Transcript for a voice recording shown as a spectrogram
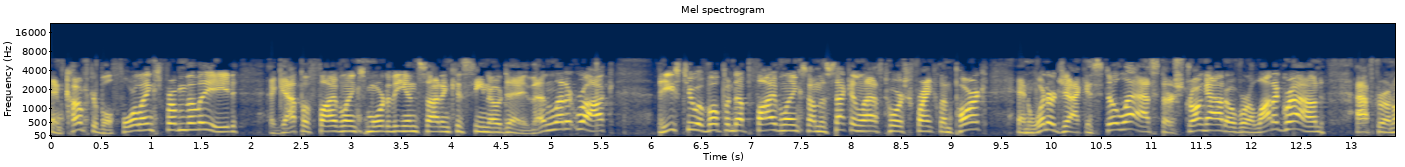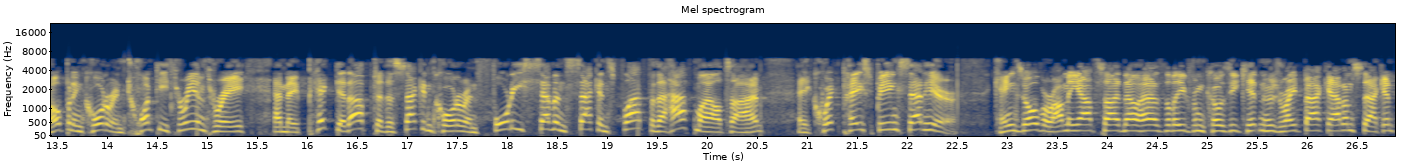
and comfortable. Four lengths from the lead. A gap of five lengths more to the inside in Casino Day. Then Let It Rock. These two have opened up five lengths on the second last horse, Franklin Park, and Winner Jack is still last. They're strung out over a lot of ground after an opening quarter in 23 and 3, and they picked it up to the second quarter in 47 seconds flat for the half mile time. A quick pace being set here. King's over on the outside now has the lead from Cozy Kitten, who's right back at him second.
